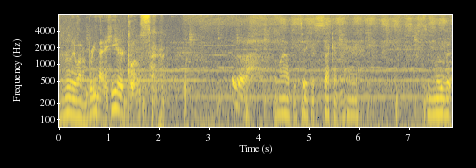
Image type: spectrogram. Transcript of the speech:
I really want to bring that heater close. I might have to take a second here to move it.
